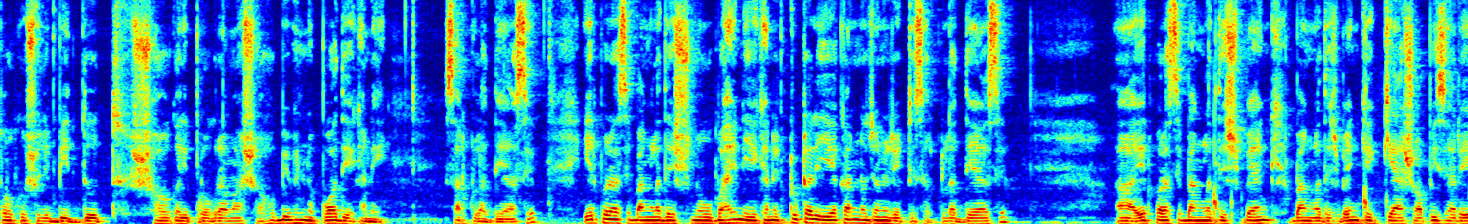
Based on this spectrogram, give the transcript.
প্রকৌশলী বিদ্যুৎ, সহকারী প্রোগ্রামার সহ বিভিন্ন পদে এখানে সার্কুলার দেওয়া আছে। এরপরে আছে বাংলাদেশ নৌবাহিনী, এখানে টোটালি একান্ন জনের একটি সার্কুলার দেওয়া আছে। এরপর আছে বাংলাদেশ ব্যাংক। বাংলাদেশ ব্যাংকে ক্যাশ অফিসারে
